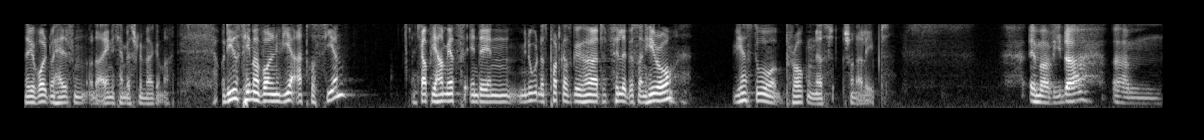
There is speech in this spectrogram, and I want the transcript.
wir wollten nur helfen oder eigentlich haben wir es schlimmer gemacht. Und dieses Thema wollen wir adressieren. Ich glaube, wir haben jetzt in den Minuten des Podcasts gehört, Philipp ist ein Hero. Wie hast du Brokenness schon erlebt? Immer wieder ähm,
